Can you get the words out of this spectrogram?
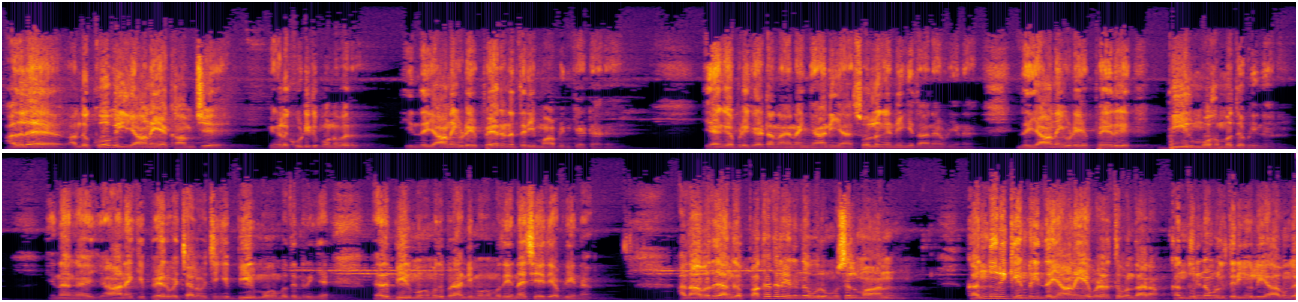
அதில் அந்த கோவில் யானையை காமிச்சு எங்களை கூட்டிகிட்டு போனவர் இந்த யானையுடைய பேர் என்ன தெரியுமா? அப்படின்னு கேட்டார். ஏங்க எப்படி கேட்டால் நான் என்ன ஞானியா? சொல்லுங்கள் நீங்கள் தானே? அப்படின்னு. இந்த யானையுடைய பேர் பீர் முகமது அப்படின்னாரு. என்னங்க யானைக்கு பேர் வச்சாலும் வச்சிங்க பீர் முகமதுன்றீங்க? அதாவது பீர் முகமது பிராண்டி முகமது என்ன செய்தி? அப்படின்னா அதாவது அங்கே பக்கத்தில் இருந்த ஒரு முசல்மான் கந்தூரிக்கு என்று இந்த யானையை வளர்த்து வந்தாராம். கந்தூரினா உங்களுக்கு தெரியும் இல்லையா? அவங்க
